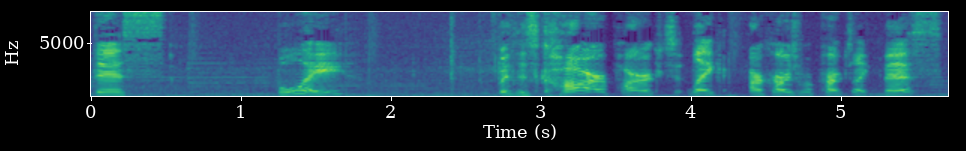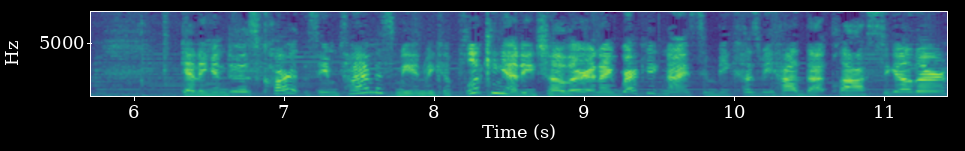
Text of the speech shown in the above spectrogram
this boy with his car parked, like our cars were parked like this, getting into his car at the same time as me. And we kept looking at each other and I recognized him because we had that class together.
